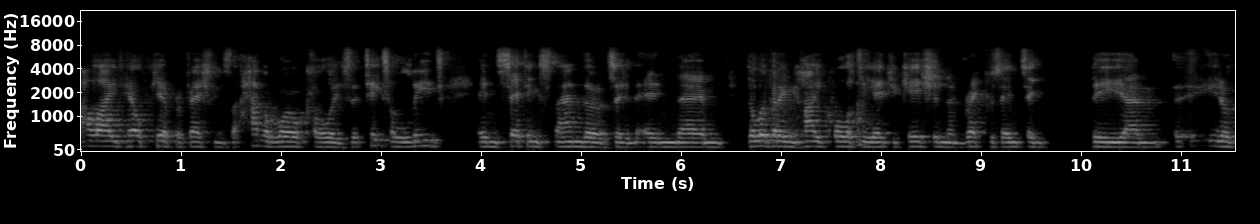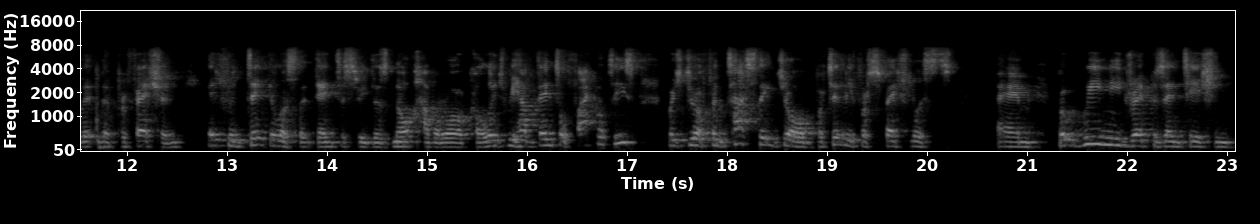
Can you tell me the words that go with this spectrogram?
allied healthcare professions that have a royal college that takes a lead in setting standards, in in um, delivering high quality education and representing the um, you know the, the profession. It's ridiculous that dentistry does not have a royal college. We have dental faculties which do a fantastic job, particularly for specialists. Um, but we need representation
